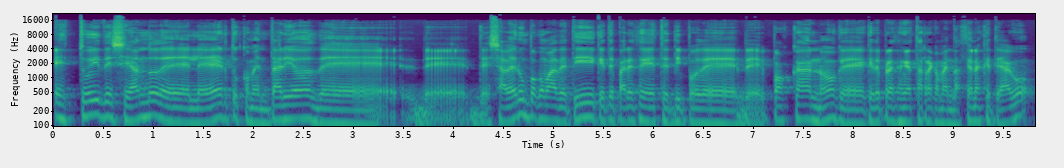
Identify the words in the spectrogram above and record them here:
Estoy deseando de leer tus comentarios, de, saber un poco más de ti, qué te parece este tipo de, podcast, ¿no? ¿Qué, te parecen estas recomendaciones que te hago.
